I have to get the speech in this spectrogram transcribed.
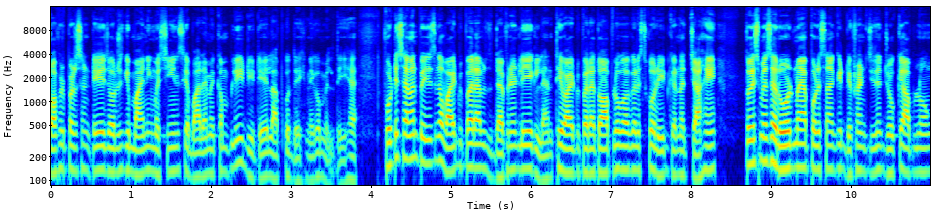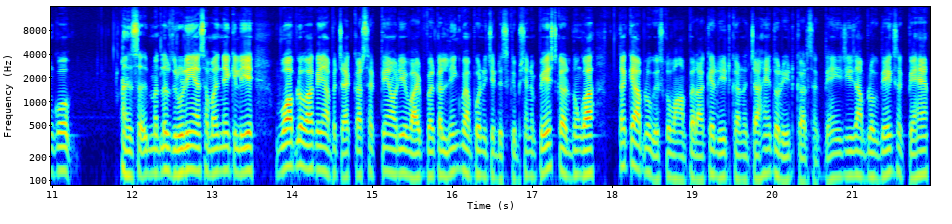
प्रॉफिट परसेंटेज और इसकी माइनिंग मशीन्स के बारे में कंप्लीट डिटेल आपको देखने को मिलती है। 47 पेजेस का वाइट पेपर है डेफिनेटली एक लेंथी वाइट पेपर है तो आप लोग अगर इसको रीड करना चाहें तो इसमें से रोड मैप और इस तरह की डिफरेंट चीज़ें जो कि आप लोगों को मतलब ज़रूरी है समझने के लिए, वो आप लोग आके यहाँ पे चेक कर सकते हैं और ये वाइट पेपर का लिंक मैं आपको नीचे डिस्क्रिप्शन में पेस्ट कर दूँगा, ताकि आप लोग इसको वहाँ पर आके रीड करना चाहें तो रीड कर सकते हैं। ये चीज़ आप लोग देख सकते हैं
